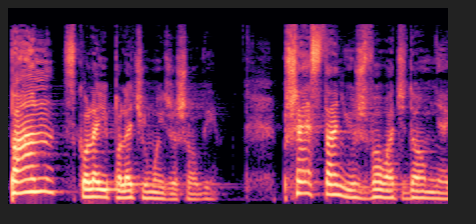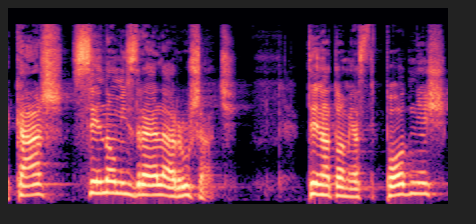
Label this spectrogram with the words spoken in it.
Pan z kolei polecił Mojżeszowi. Przestań już wołać do mnie. Każ synom Izraela ruszać. Ty natomiast podnieś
